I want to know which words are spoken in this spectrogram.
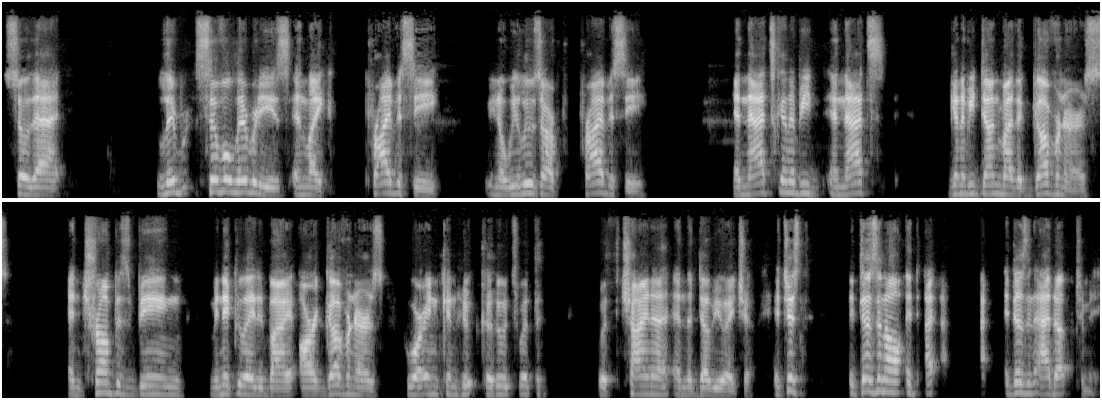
so that liber- civil liberties and like privacy you know we lose our privacy. And that's going to be and that's going to be done by the governors. And Trump is being manipulated by our governors who are in cahoots with the, with China and the WHO. It just it doesn't all it I, it doesn't add up to me.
